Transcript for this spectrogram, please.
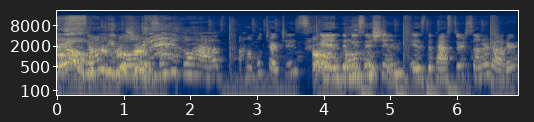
Oh. some people, real some people have humble churches, Oh. and the oh, Humble musician is the pastor's son or daughter,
